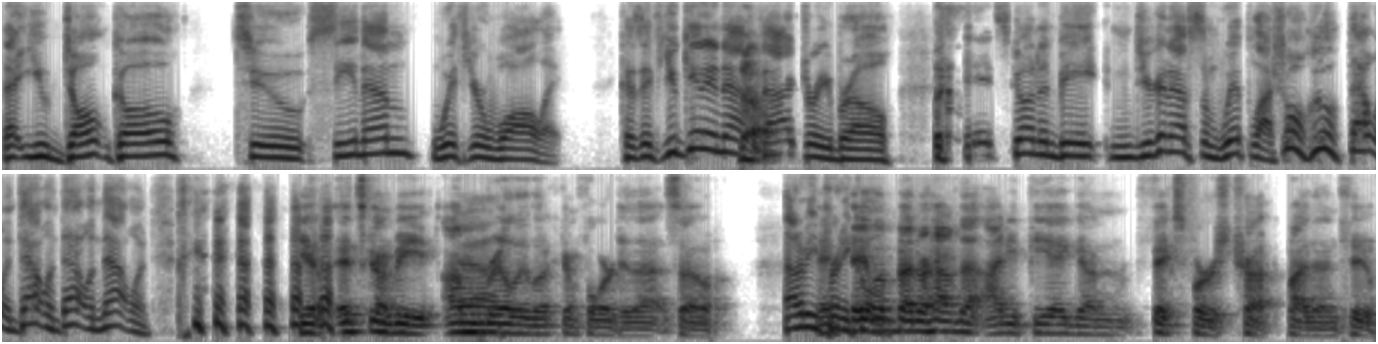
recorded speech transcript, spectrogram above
that you don't go to see them with your wallet. Because if you get in that no. factory, bro, it's going to be, you're going to have some whiplash. Oh, oh, that one, that one, that one, that one. yeah, it's going to be, I'm yeah. really looking forward to that. So that'll be pretty Caleb cool. better have that IDPA gun fixed for his truck by then, too.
